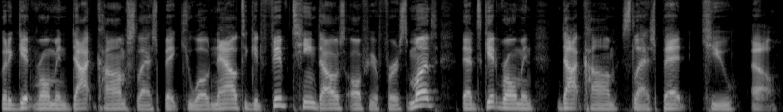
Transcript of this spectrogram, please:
Go to getroman.com slash betql now to get $15 off your first month. That's getroman.com slash betql.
